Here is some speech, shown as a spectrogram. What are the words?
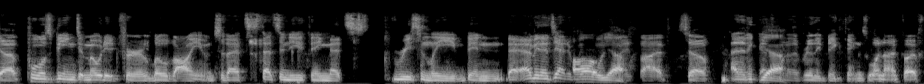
uh, pools being demoted for low volume. So that's that's a new thing that's recently been. I mean, it's added. Oh yeah, five. So I think that's yeah. one of the really big things. One nine five.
